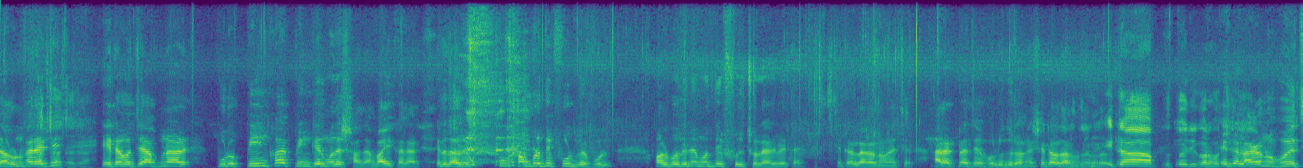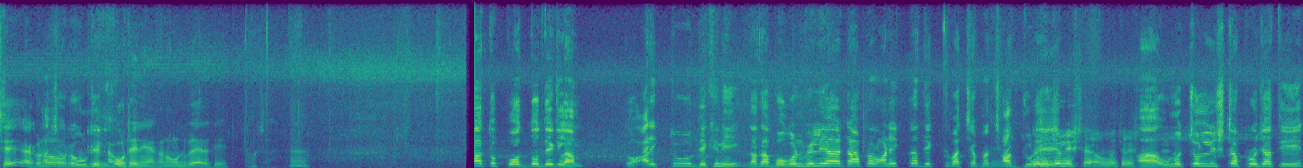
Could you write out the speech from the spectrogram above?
দারুণ ভ্যারাইটি আচ্ছা, আচ্ছা, এটা হচ্ছে আপনার পুরো পিঙ্ক হয় পিঙ্কের মধ্যে সাদা বাই কালার এটা দারুণ। খুব সম্প্রতি ফুটবে ফুল। অল্প দিনের মধ্যেই ফুল চলে আসবে এটা এটা লাগানো হয়েছে। আর একটা আছে হলুদ রঙের সেটাও দারুণ সুন্দর। এটা তৈরি করা হচ্ছে এটা লাগানো হয়েছে এখনও আচ্ছা, ওটা উঠেনি? ওঠেনি এখনও উঠবে আর কি। হ্যাঁ। তো পদ্ম দেখলাম। তো আরেকটু দেখিনি দাদা বগনভেলিয়াটা আপনার অনেকটা দেখতে পাচ্ছি আপনার ছাদ জুড়ে। উনচল্লিশটা উনচল্লিশটা প্রজাতির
